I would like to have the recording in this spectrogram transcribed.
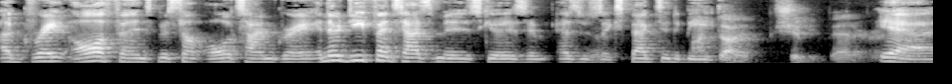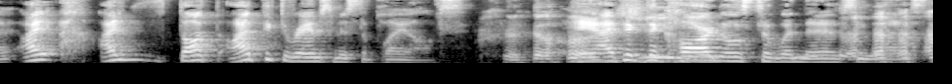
a great offense, but it's not all-time great, and their defense hasn't been as good as it, as it was expected to be. I thought it should be better. Yeah, I I thought I picked the Rams to miss the playoffs, Oh, and I picked genius. the Cardinals to win the NFC West.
